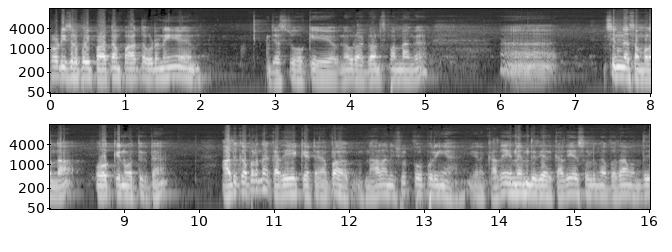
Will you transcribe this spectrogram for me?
ப்ரொடியூசரை போய் பார்த்தோம். பார்த்த உடனே ஜஸ்ட் ஓகே அப்படின்னா ஒரு அட்வான்ஸ் பண்ணாங்க. சின்ன சம்பளம் தான் ஓகேன்னு ஒத்துக்கிட்டேன். அதுக்கப்புறம் தான் கதையே கேட்டேன். அப்பா நாளான்னைக்கு ஷூட் போக போகிறீங்க எனக்கு கதை என்னன்னு தெரியாது. கதையை சொல்லுங்கள் அப்போ தான் வந்து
